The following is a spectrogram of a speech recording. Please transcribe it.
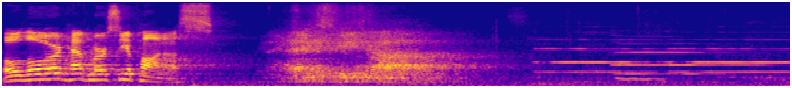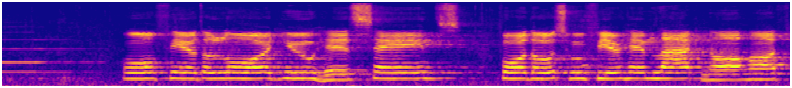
O Lord, have mercy upon us. Oh, fear the Lord, you his saints, for those who fear him lack nothing.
